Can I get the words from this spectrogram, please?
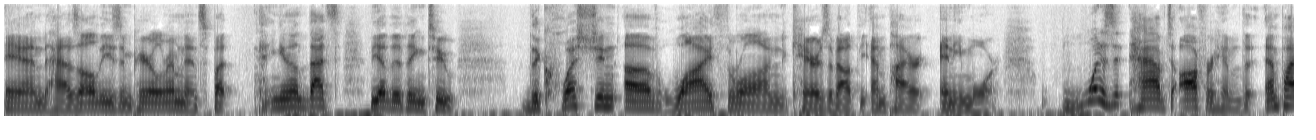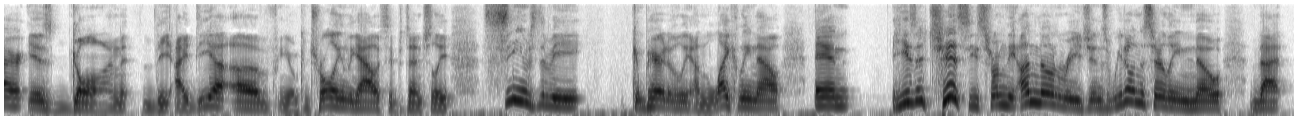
and has all these Imperial remnants, but you know, that's the other thing, too the question of why Thrawn cares about the Empire anymore what does it have to offer him? The empire is gone. The idea of you know controlling the galaxy potentially seems to be comparatively unlikely now. And he's a Chiss. He's from the unknown regions. We don't necessarily know that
